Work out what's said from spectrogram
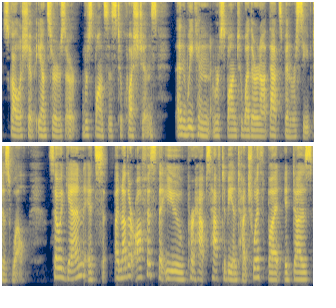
scholarship answers or responses to questions. And we can respond to whether or not that's been received as well. So again, it's another office that you perhaps have to be in touch with, but it does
